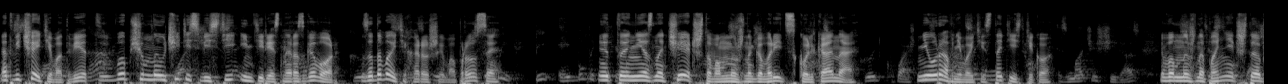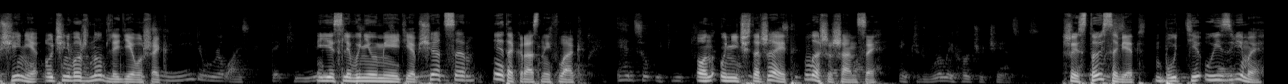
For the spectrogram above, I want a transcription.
Отвечайте в ответ. В общем, научитесь вести интересный разговор. Задавайте хорошие вопросы. Это не означает, что вам нужно говорить, сколько она. Не уравнивайте статистику. Вам нужно понять, что общение очень важно для девушек. Если вы не умеете общаться, это красный флаг. Он уничтожает ваши шансы. Шестой совет – будьте уязвимы.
